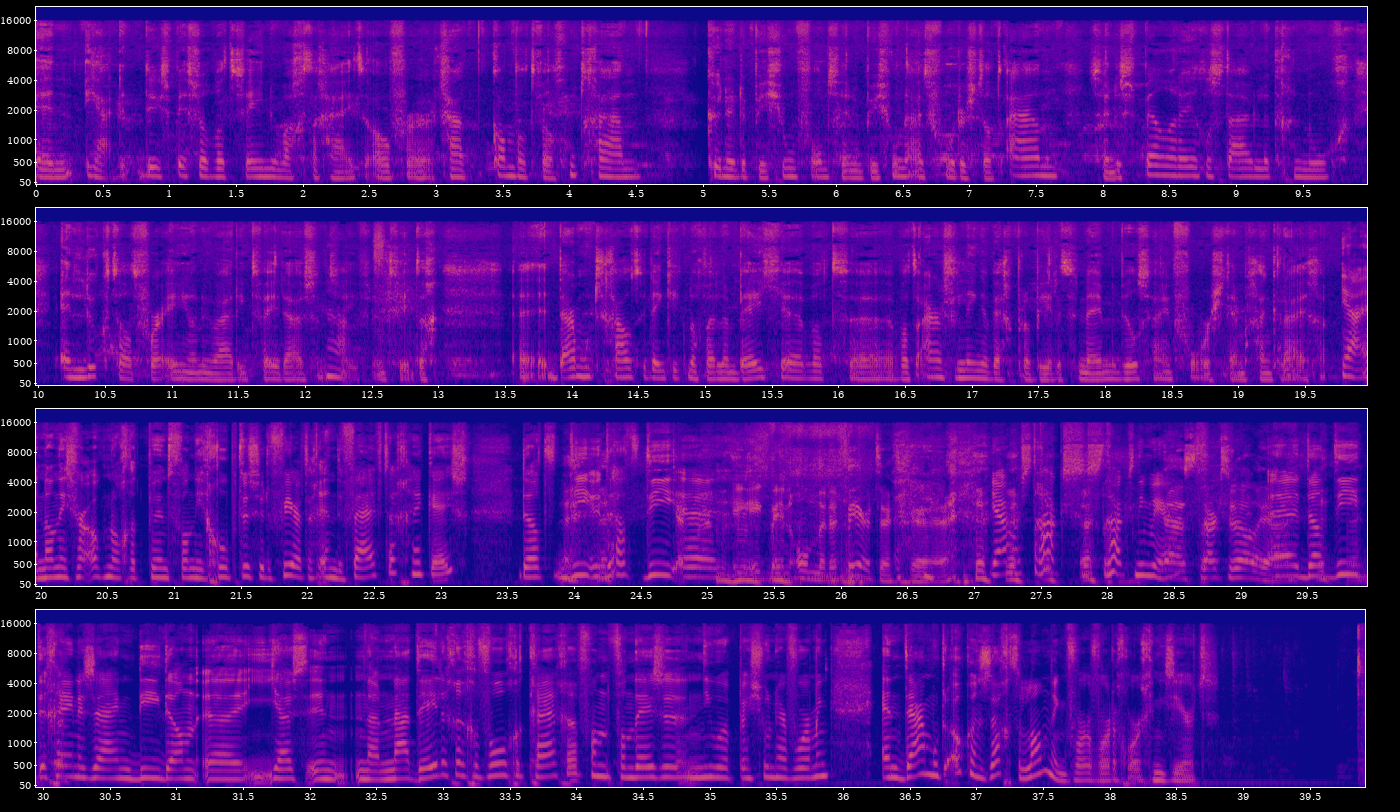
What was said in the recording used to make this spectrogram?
En ja, er is best wel wat zenuwachtigheid over. Gaat, kan dat wel goed gaan? Kunnen de pensioenfondsen en de pensioenuitvoerders dat aan? Zijn de spelregels duidelijk genoeg? En lukt dat voor 1 januari 2027? Ja. Uh, daar moet Schouten denk ik nog wel een beetje wat, uh, wat aarzelingen weg proberen te nemen. Wil zij een voorstem gaan krijgen. Ja, en dan is er ook nog het punt van die groep tussen de 40 en de 50, hè Kees? Dat die... dat die uh... ik ben onder de 40. ja, maar straks, straks niet meer. Ja, straks wel, ja. dat die degene zijn die dan juist in nou, nadelige gevolgen krijgen... Van, van deze nieuwe pensioenhervorming. En daar moet ook een zachte landing voor worden georganiseerd.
